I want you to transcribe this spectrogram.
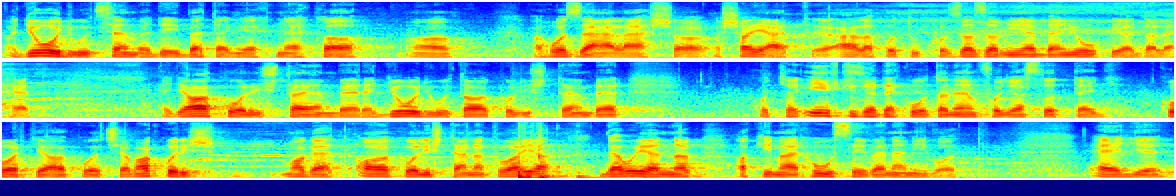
a gyógyult szenvedélybetegeknek a, a, a hozzáállása a saját állapotukhoz az, ami ebben jó példa lehet. Egy alkoholista ember, egy gyógyult alkoholista ember, hogyha évtizedek óta nem fogyasztott egy kortya alkoholt sem, akkor is magát alkoholistának vallja, de olyannak, aki már húsz éve nem ivott. Egy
